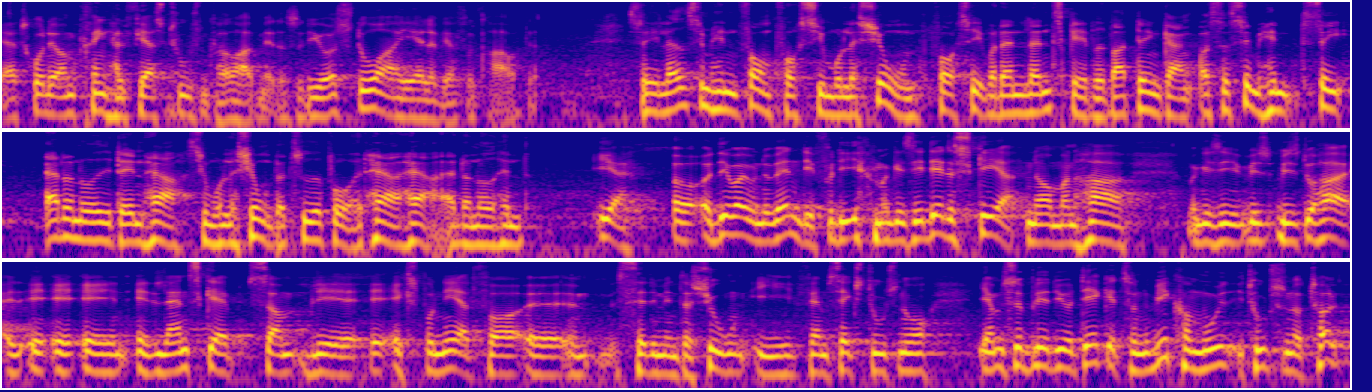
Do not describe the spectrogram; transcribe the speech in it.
jeg tror det er omkring 70.000 kvadratmeter, så det er jo også store arealer, vi har fået gravet der. Så I lavede simpelthen en form for simulation for at se, hvordan landskabet var dengang, og så simpelthen se, er der noget i den her simulation, der tyder på, at her og her er der noget hent? Ja, og, og det var jo nødvendigt, fordi man kan sige, det der sker, når man har, man kan sige, hvis, hvis du har et, et, et, et landskab, som bliver eksponeret for øh, sedimentation i 5-6.000 år, jamen så bliver det jo dækket. Så når vi kom ud i 2012,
